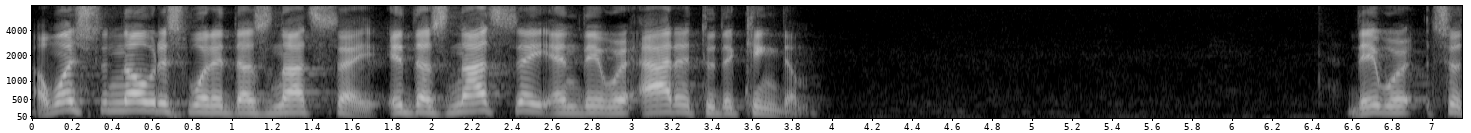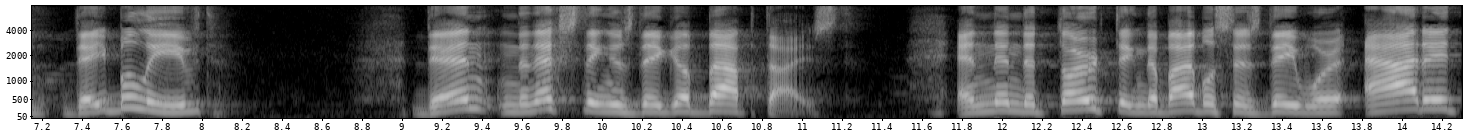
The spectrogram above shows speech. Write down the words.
I want you to notice what it does not say. It does not say, and they were added to the kingdom. They were, so they believed. Then the next thing is they got baptized. And then the third thing, the Bible says they were added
